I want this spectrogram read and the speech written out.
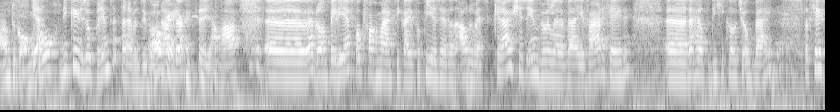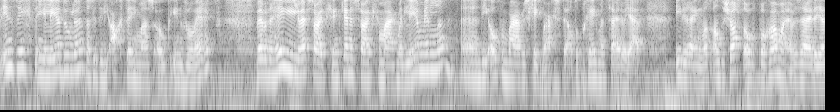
aan te komen, Ja, toch? die kun je dus ook printen. Daar hebben we natuurlijk ook Oké. nagedacht. Eh, ja, Eh, we hebben er een pdf ook van gemaakt. Die kan je op papier zetten en ouderwets kruisjes invullen bij je vaardigheden. Eh, daar helpt de DigiCoach ook bij. Dat geeft inzicht in je leerdoelen. Daar zitten die acht thema's ook in verwerkt. We hebben een hele website, een kennissite gemaakt met leermiddelen. En die openbaar beschikbaar gesteld. Op een gegeven moment zeiden we, ja, iedereen was enthousiast over het programma. En we zeiden, ja,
